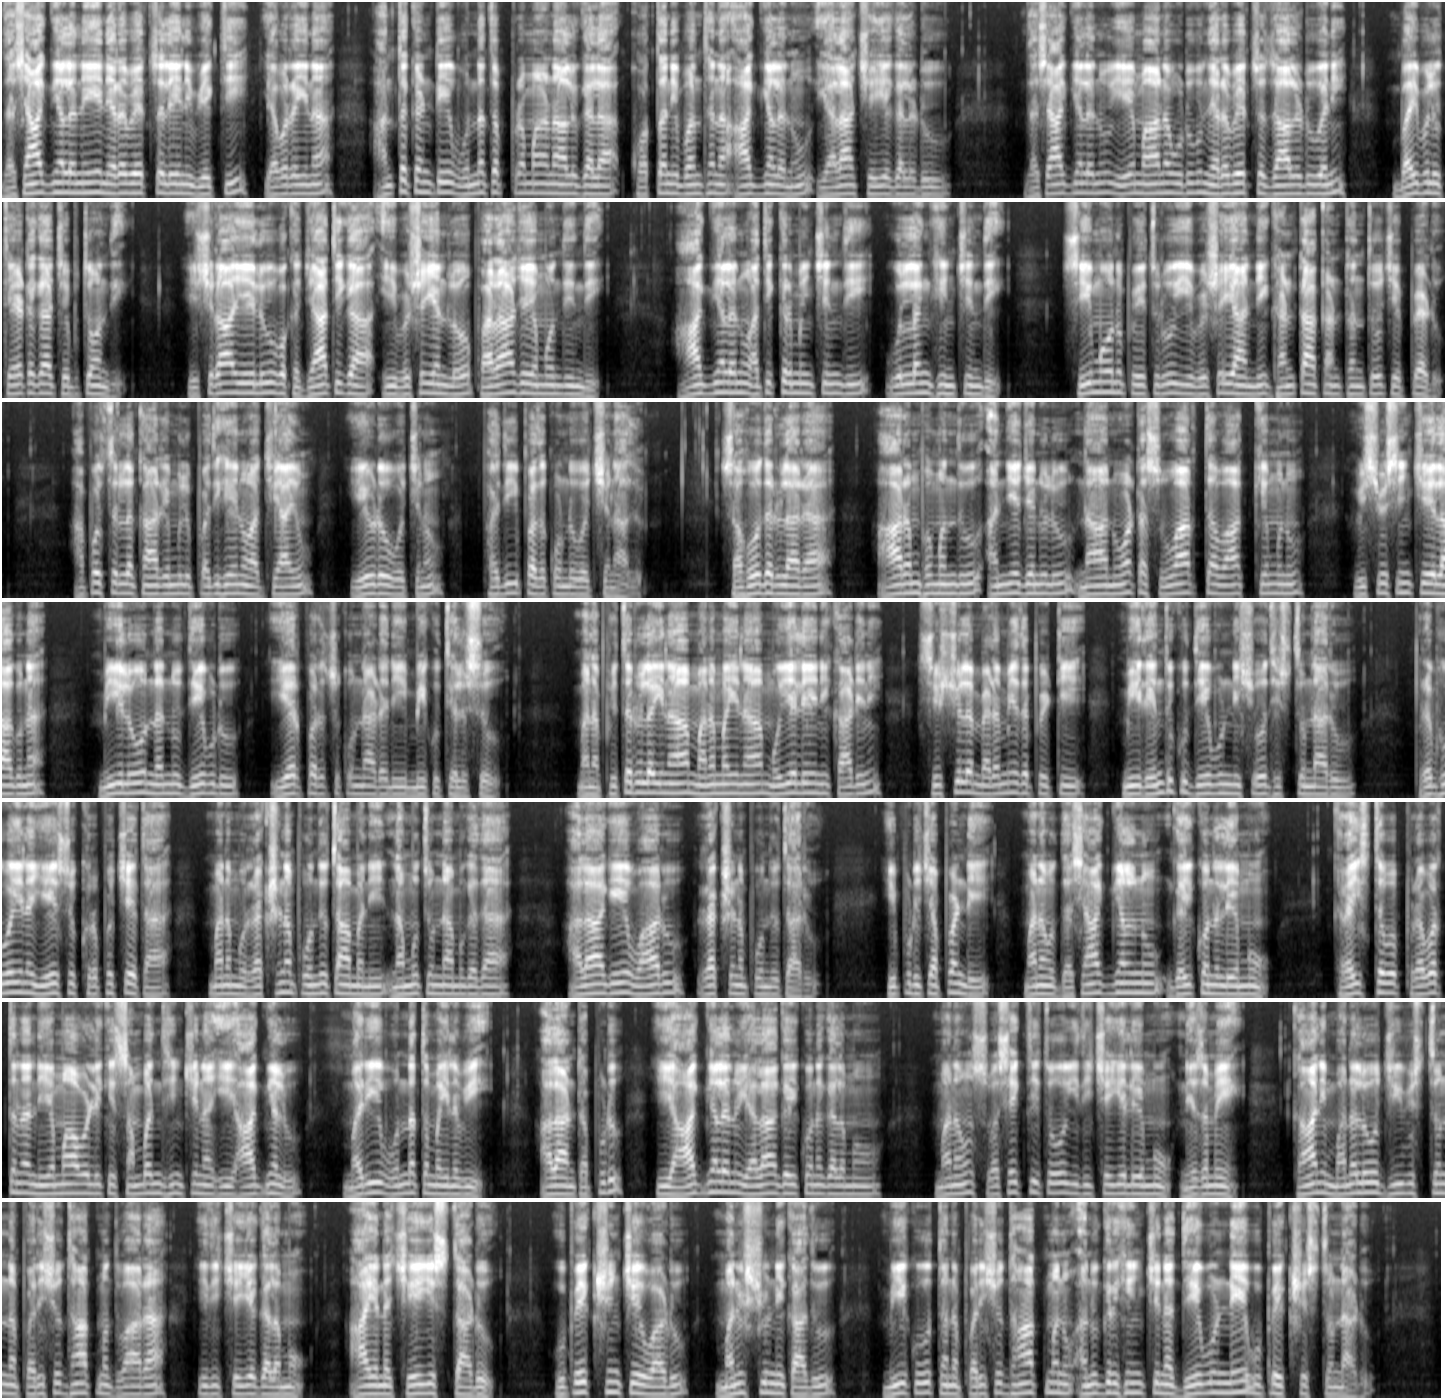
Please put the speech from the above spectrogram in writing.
దశాజ్ఞలనే నెరవేర్చలేని వ్యక్తి ఎవరైనా అంతకంటే ఉన్నత ప్రమాణాలు గల కొత్త నిబంధన ఆజ్ఞలను ఎలా చేయగలడు? దశాజ్ఞలను ఏ మానవుడు నెరవేర్చజాలడు అని బైబిలు తేటగా చెబుతోంది. ఇస్రాయేలు ఒక జాతిగా ఈ విషయంలో పరాజయం పొందింది ఆజ్ఞలను అతిక్రమించింది ఉల్లంఘించింది. సీమోను పేతురు ఈ విషయాన్ని ఘంటాకంఠంతో చెప్పాడు. అపస్తుల కార్యములు పదిహేను అధ్యాయం ఏడో వచనం పది పదకొండు వచనాలు. సహోదరులారా ఆరంభమందు అన్యజనులు నా నోట సువార్త వాక్యమును విశ్వసించేలాగున మీలో నన్ను దేవుడు ఏర్పరచుకున్నాడని మీకు తెలుసు. మన పితరులైనా మనమైనా మొయ్యలేని కాడిని శిష్యుల మెడ మీద పెట్టి మీరెందుకు దేవుణ్ణి శోధిస్తున్నారు? ప్రభువైన యేసు కృపచేత మనము రక్షణ పొందుతామని నమ్ముతున్నాము గదా? అలాగే వారు రక్షణ పొందుతారు. ఇప్పుడు చెప్పండి మనం దశాజ్ఞలను గైకొనలేము. క్రైస్తవ ప్రవర్తన నియమావళికి సంబంధించిన ఈ ఆజ్ఞలు మరీ ఉన్నతమైనవి. అలాంటప్పుడు ఈ ఆజ్ఞలను ఎలా గైకొనగలము? మనం స్వశక్తితో ఇది చెయ్యలేము నిజమే. కాని మనలో జీవిస్తున్న పరిశుద్ధాత్మ ద్వారా ఇది చెయ్యగలము ఆయన చేయిస్తాడు. ఉపేక్షించేవాడు మనుష్యుణ్ణి కాదు. మీకు తన పరిశుద్ధాత్మను అనుగ్రహించిన దేవుణ్ణే ఉపేక్షిస్తున్నాడు.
